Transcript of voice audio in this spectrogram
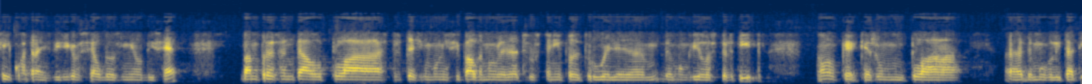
sí, quatre anys, diria que va ser el 2017, vam presentar el Pla Estratègic Municipal de Mobilitat Sostenible de Torroella de, de Montgrí i l'Estartit, no? que, que és un pla eh, de mobilitat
